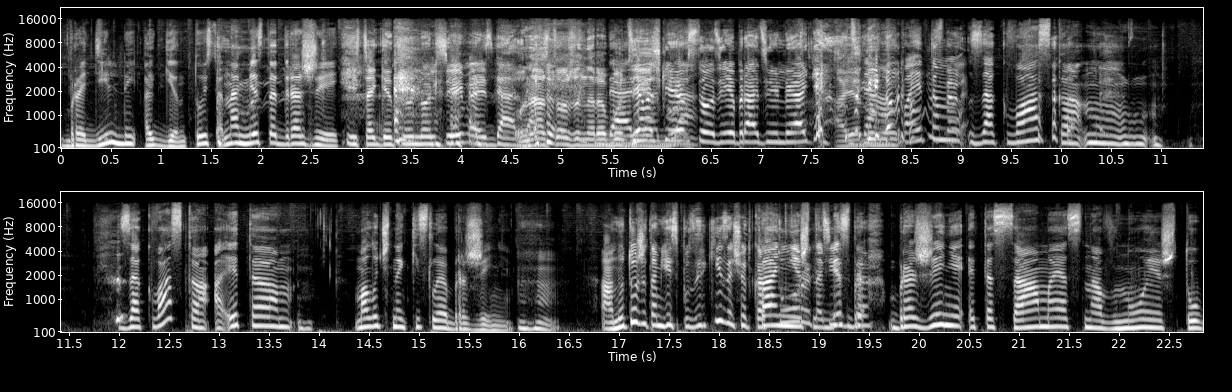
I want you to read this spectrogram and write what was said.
бродильный агент. То есть она вместо дрожжей. Есть агент 007, а есть... Да, У да. нас тоже на работе. Да, Девочки, в студии бродильный агент. А я Да, думал, поэтому закваска, ну, закваска, а это молочно-кислое брожение. Мгм. А, ну тоже там есть пузырьки, за счет которых Конечно, без тесто... бро- брожения это самое основное, что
